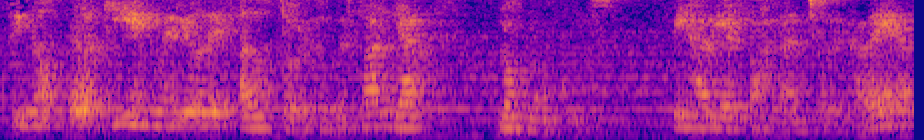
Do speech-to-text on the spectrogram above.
sino aquí en medio de aductores, donde están ya los músculos. Pies abiertos al ancho de cadera.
